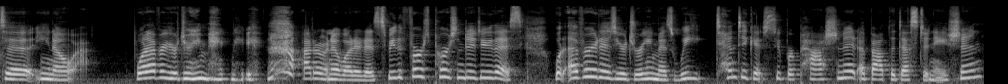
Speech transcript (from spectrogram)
to, you know, whatever your dream may be. I don't know what it is. To be the first person to do this, whatever it is your dream is, we tend to get super passionate about the destination,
